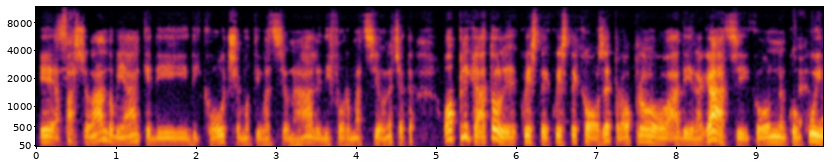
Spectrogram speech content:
e sì. appassionandomi anche di, di, coach motivazionale, di formazione, eccetera. Ho applicato le, queste, queste, cose proprio a dei ragazzi con, con certo. cui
